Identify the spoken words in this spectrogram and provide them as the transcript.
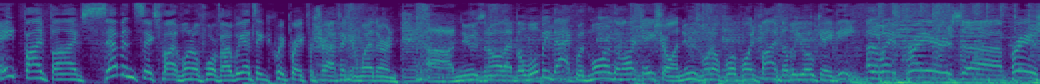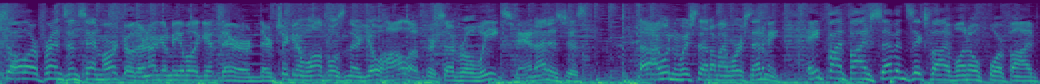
855-765-1045. We got to take a quick break for traffic and weather and uh, news and all that, but we'll be back with more of the Kaye Show on News 104.5 WOKV. By the way, prayers, uh, prayers to all our friends in San Marco. They're not going to be able to get their, their chicken and waffles and their Yo Holla for several weeks, man. That is just, I wouldn't wish that on my worst enemy. 855-765-1045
